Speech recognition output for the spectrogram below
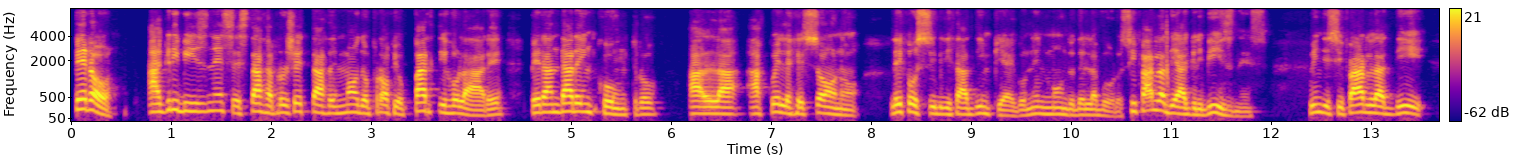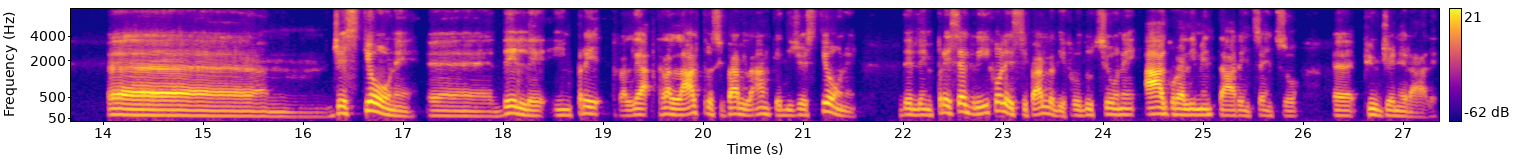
Però agribusiness è stata progettata in modo proprio particolare per andare incontro alla, a quelle che sono le possibilità di impiego nel mondo del lavoro. Si parla di agribusiness, quindi si parla di... Eh, gestione eh, delle imprese, tra l'altro si parla anche di gestione delle imprese agricole e si parla di produzione agroalimentare in senso eh, più generale.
